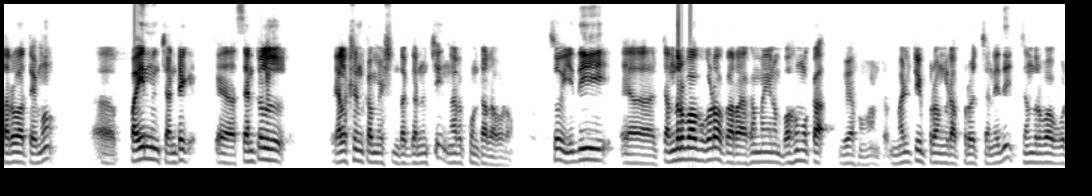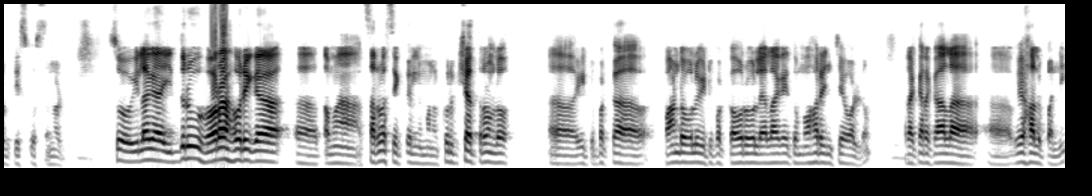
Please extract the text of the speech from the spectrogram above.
తర్వాత ఏమో పైనుంచి అంటే సెంట్రల్ ఎలక్షన్ కమిషన్ దగ్గర నుంచి నరుక్కుంటా రావడం. సో ఇది చంద్రబాబు కూడా ఒక రకమైన బహుముఖ వ్యూహం అంటారు. మల్టీ ప్రాంగ్డ్ అప్రోచ్ అనేది చంద్రబాబు కూడా తీసుకొస్తున్నాడు. సో ఇలాగా ఇద్దరు హోరాహోరీగా తమ సర్వశక్తుల్ని మన కురుక్షేత్రంలో ఇటుపక్క పాండవులు ఇటుపక్క కౌరవులు ఎలాగైతే మోహరించేవాళ్ళు రకరకాల వ్యూహాలు పన్ని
